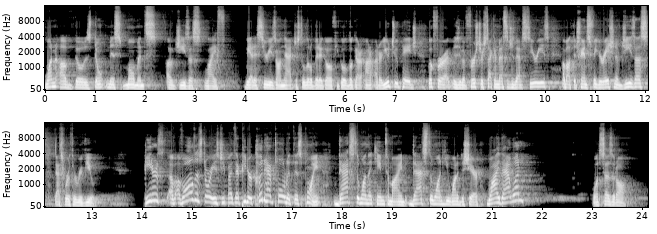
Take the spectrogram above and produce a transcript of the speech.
one of those don't miss moments of Jesus' life. We had a series on that just a little bit ago. If you go look at our, at our YouTube page, look for the first or second message of that series about the transfiguration of Jesus. That's worth a review. Peter, of, of all the stories that Peter could have told at this point, that's the one that came to mind. That's the one he wanted to share. Why that one? Well, it says it all.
